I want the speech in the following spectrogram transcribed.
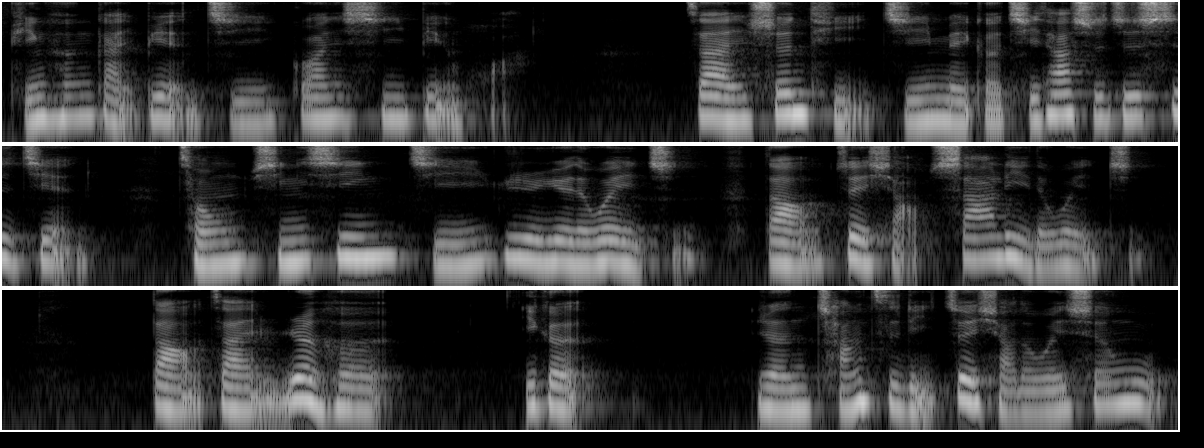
平衡改变及关系变化。在身体及每个其他实质事件。从行星及日月的位置，到最小沙粒的位置，到在任何一个人肠子里最小的微生物，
